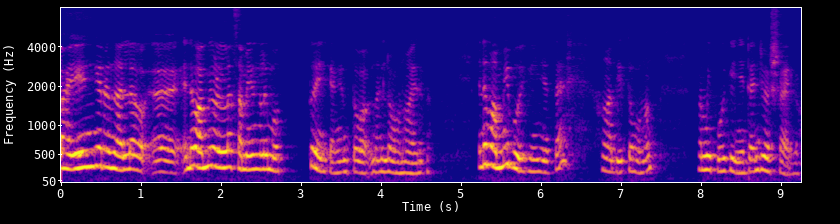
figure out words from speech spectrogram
ഭയങ്കര നല്ല എന്റെ മമ്മിയുള്ള സമയങ്ങളിൽ മൊത്തം എനിക്ക് അങ്ങനത്തെ നല്ല ഓണമായിരുന്നു. എന്റെ മമ്മി പോയി കഴിഞ്ഞത്തെ ആദ്യത്തെ ഓണം മമ്മി പോയി കഴിഞ്ഞിട്ട് അഞ്ച് വർഷമായല്ലോ.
